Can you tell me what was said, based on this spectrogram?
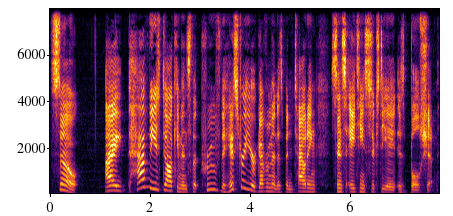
So, I have these documents that prove the history your government has been touting since 1868 is bullshit.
